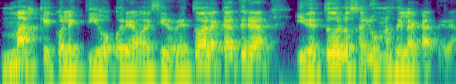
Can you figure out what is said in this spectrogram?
más que colectivo, podríamos decir, de toda la cátedra y de todos los alumnos de la cátedra.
